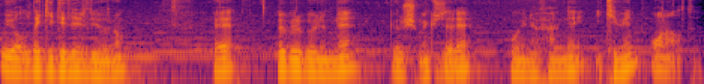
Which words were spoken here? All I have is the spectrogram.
Bu yolda gidilir diyorum. Ve öbür bölümle görüşmek üzere. Oyun Efendi 2016.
